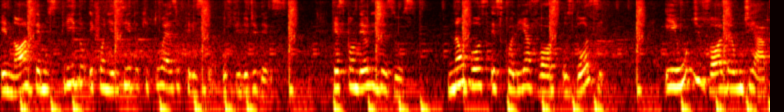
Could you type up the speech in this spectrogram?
E nós temos crido e conhecido que tu és o Cristo, o Filho de Deus. Respondeu-lhe Jesus: Não vos escolhi a vós, os doze? E um de vós é um diabo.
